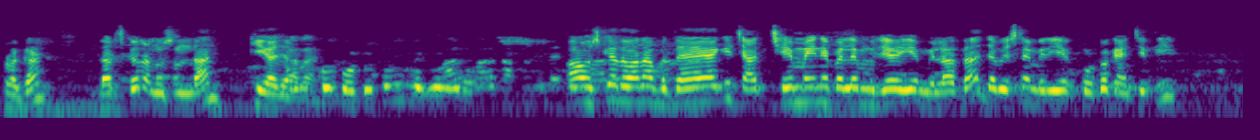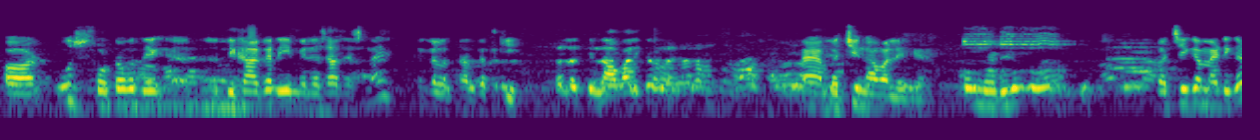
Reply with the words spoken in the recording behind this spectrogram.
प्रकरण दर्ज कर अनुसंधान किया जा रहा है। हाँ उसके द्वारा बताया गया कि चार छः महीने पहले मुझे ये मिला था, जब इसने मेरी एक फ़ोटो खींची थी। और उस फ़ोटो को देख दिखाकर ही मेरे साथ इसने गलत हरकत की। नाबालिग अ, बच्ची नाबालिग है। तो मेडिकल बच्ची का मेडिकल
